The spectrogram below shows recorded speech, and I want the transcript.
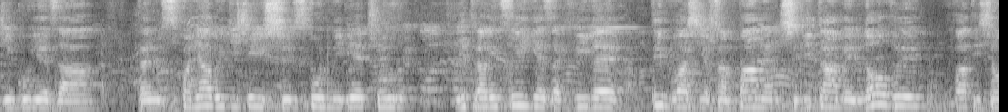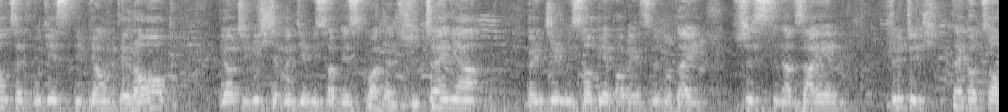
Dziękuję za ten wspaniały dzisiejszy wspólny wieczór i tradycyjnie za chwilę tym właśnie szampanem przywitamy nowy 2025 rok i oczywiście będziemy sobie składać życzenia, będziemy sobie powiedzmy tutaj wszyscy nawzajem życzyć tego, co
